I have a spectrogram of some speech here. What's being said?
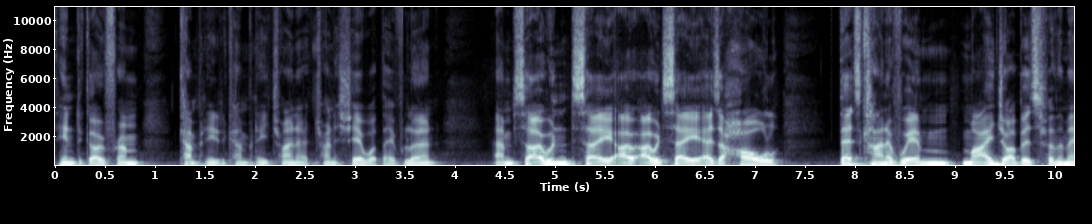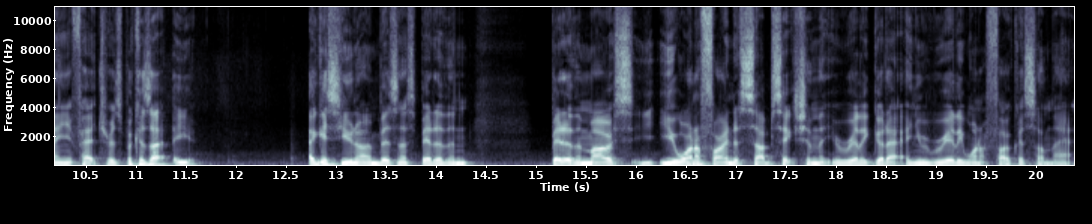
tend to go from company to company trying to trying to share what they've learned. Um, so I wouldn't say I, I, would say as a whole, that's kind of where m- my job is for the manufacturers because I, I guess you know in business better than better than most. You, you want to find a subsection that you're really good at, and you really want to focus on that.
